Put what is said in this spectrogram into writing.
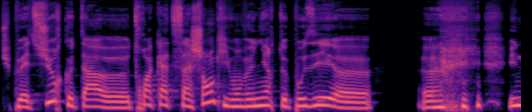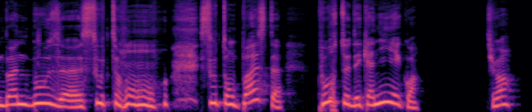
tu peux être sûr que t'as euh, trois quatre sachants qui vont venir te poser euh, euh, une bonne bouse sous ton sous ton poste pour te décaniller, quoi. Tu vois?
